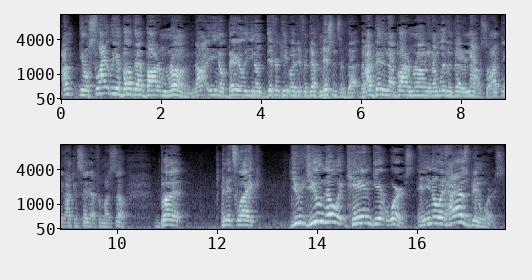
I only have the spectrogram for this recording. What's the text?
I'm you know slightly above that bottom rung. Not you know barely. You know different people have different definitions of that. But I've been in that bottom rung and I'm living better now. So I think I can say that for myself. But and it's like you you know it can get worse, and you know it has been worse,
